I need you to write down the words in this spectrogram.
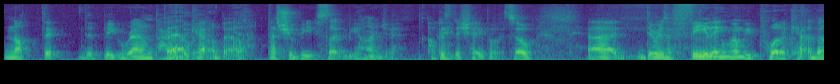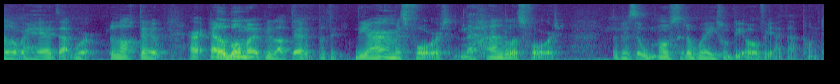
not the the big round part of the kettlebell. yeah. That should be slightly behind you because of the shape of it. So. Uh, there is a feeling when we put a kettlebell overhead that we're locked out. Our elbow might be locked out, but the, the arm is forward and the Yeah. handle is forward because the, most of the weight will be over you at that point.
